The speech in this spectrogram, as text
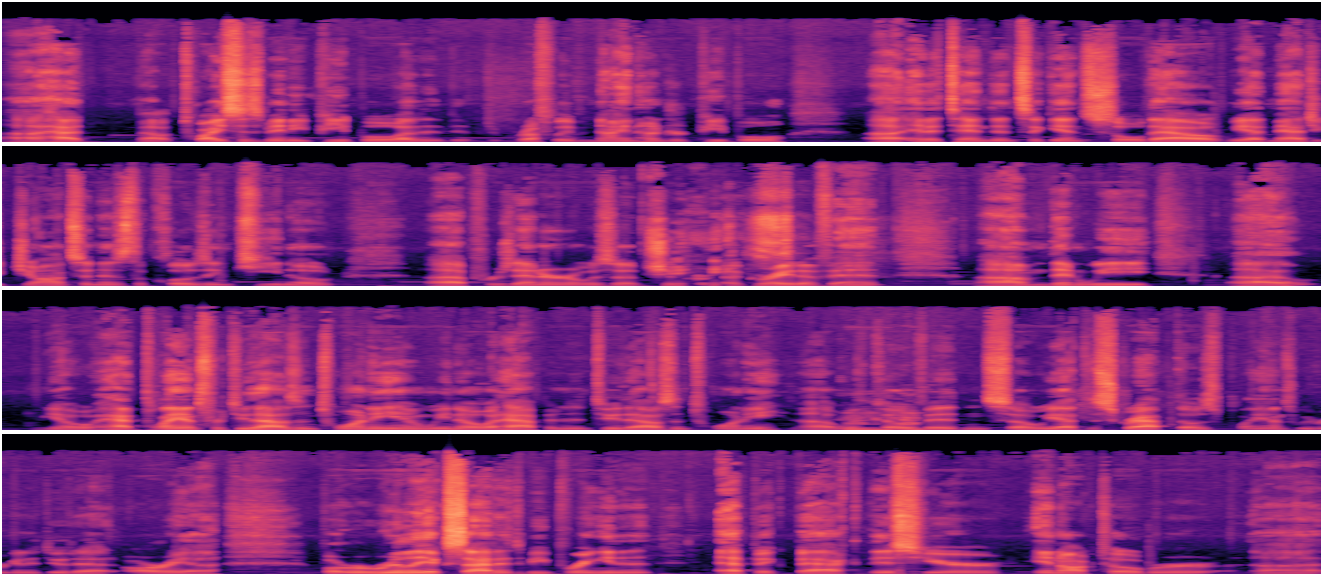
Uh, had about twice as many people, uh, roughly 900 people uh, in attendance. Again, sold out. We had Magic Johnson as the closing keynote uh, presenter. It was a, a great event. Um, then we, uh, you know, had plans for 2020, and we know what happened in 2020 uh, with mm-hmm. COVID, and so we had to scrap those plans. We were going to do it at Aria, but we're really excited to be bringing Epic back this year in October. Uh,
